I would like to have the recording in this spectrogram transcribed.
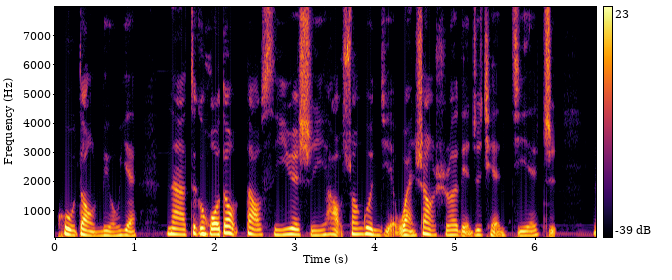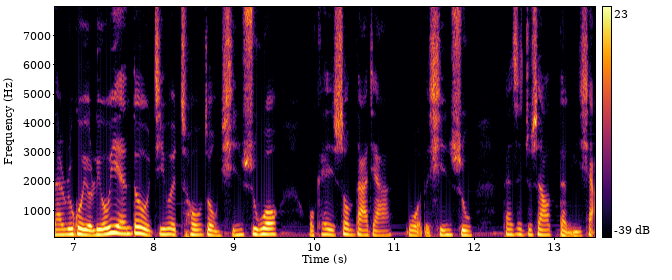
互动留言。那这个活动到十一月十一号双棍节晚上十二点之前截止。那如果有留言，都有机会抽中新书哦。我可以送大家我的新书，但是就是要等一下。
